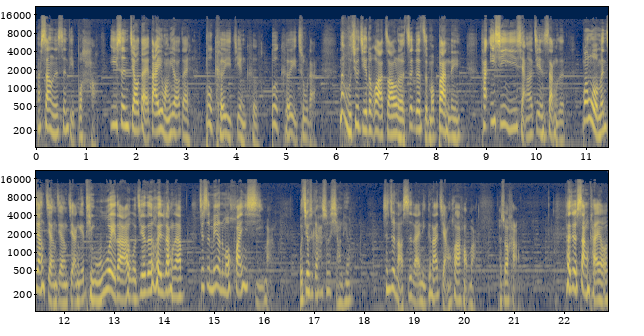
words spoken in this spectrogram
那上人身体不好，医生交代，大医王交代不可以见客，不可以出来。那我就觉得哇，糟了，这个怎么办呢？他一心一意想要见上人，光我们这样讲讲讲也挺无谓的啊！我觉得会让他就是没有那么欢喜嘛。我就是跟他说：“小牛，深圳老师来，你跟他讲话好吗？”他说：“好。”他就上台哦，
